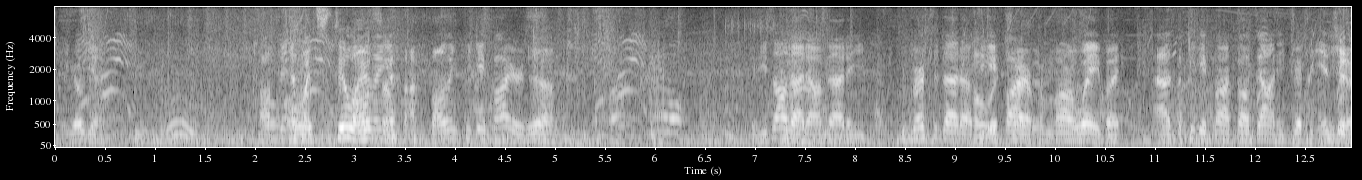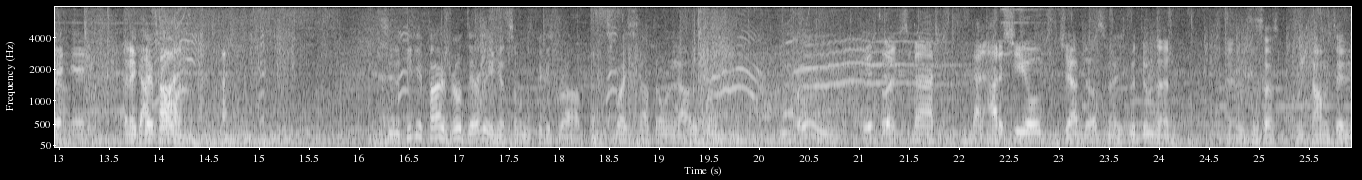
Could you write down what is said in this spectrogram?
There you go again. Ooh. Oh, oh, it still hits falling, him. falling PK fires. Yeah. Because you saw that um, that he, he bursted that uh, Oh, PK it fire from far away, but as the PK fire fell down, he drifted into Yeah. it and, And it got kept caught. going. See, the PK fire is real deadly against someone as big as Rob. That's why he's not throwing it out as much. Ooh, good But- tip smash. He's got out of shield. Jab does, man. He's been doing that ever since us we commentated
